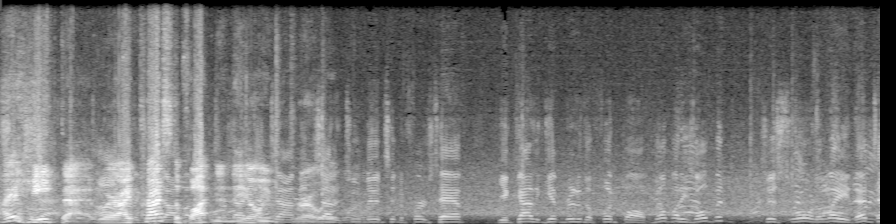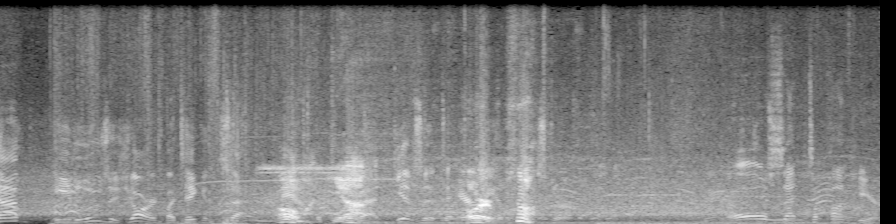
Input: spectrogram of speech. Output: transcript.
I hate that, where I did a good press the button and they don't even throw it. of two minutes in the first half, you got to get rid of the football. Nobody's open, just throw it away. That time, he loses yards by taking the sack. Oh my god. gives it to Horrible. Arian Foster. All set to punt here.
